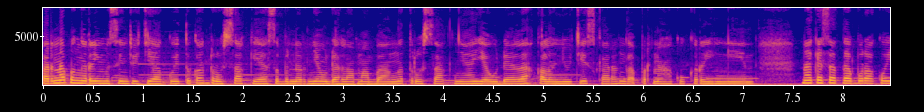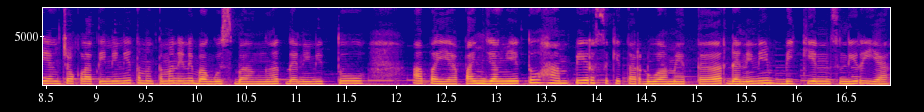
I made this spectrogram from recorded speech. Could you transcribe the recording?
karena pengering mesin cuci aku itu kan rusak ya, sebenarnya udah lama banget rusaknya. Ya udahlah kalau nyuci sekarang nggak pernah aku keringin. Nah keset dapur aku yang coklat ini nih teman-teman ini bagus banget dan ini tuh apa ya panjangnya itu hampir sekitar 2 meter dan ini bikin sendiri ya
